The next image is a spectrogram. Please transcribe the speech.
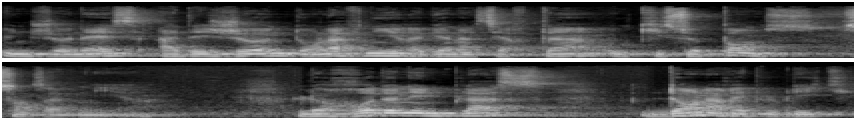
une jeunesse à des jeunes dont l'avenir est bien incertain ou qui se pensent sans avenir. Leur redonner une place dans la République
